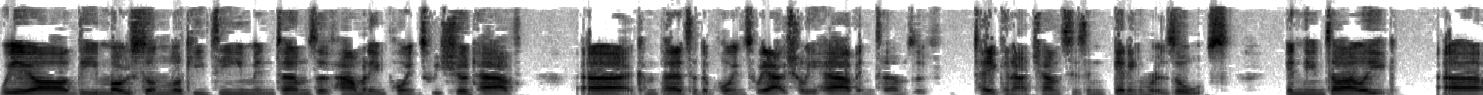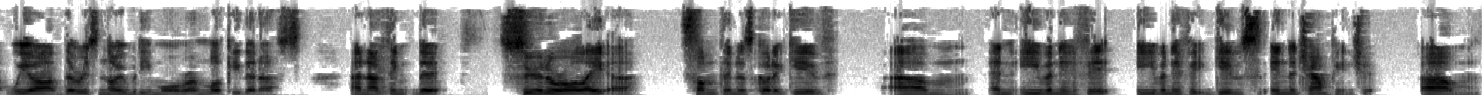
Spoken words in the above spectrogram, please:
we are the most unlucky team in terms of how many points we should have uh, compared to the points we actually have in terms of taking our chances and getting results in the entire league. Uh, we are there is nobody more unlucky than us, and I think that sooner or later something has got to give. Um, and even if it even if it gives in the championship, um,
